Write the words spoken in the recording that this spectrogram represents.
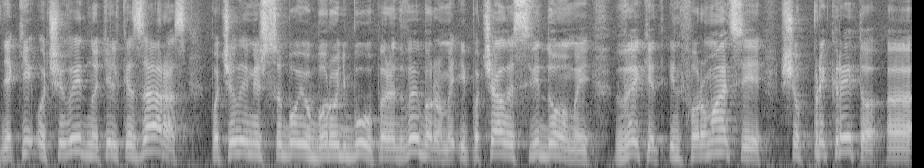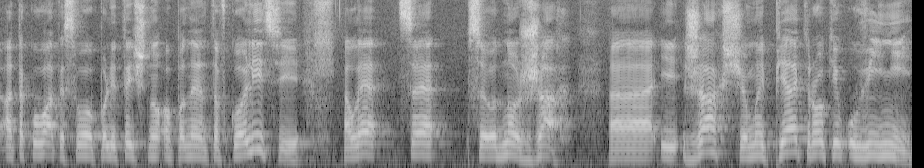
які очевидно тільки зараз почали між собою боротьбу перед виборами і почали свідомий викид інформації, щоб прикрито е, атакувати свого політичного опонента в коаліції, але це все одно жах. Е, і жах, що ми 5 років у війні.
